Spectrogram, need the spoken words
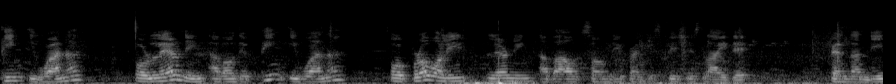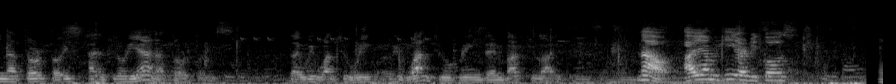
pink iguana or learning about the pink iguana or probably learning about some different species like the Fernandina tortoise and Floriana tortoise that we want to bring we want to bring them back to life. Now, I am here because I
